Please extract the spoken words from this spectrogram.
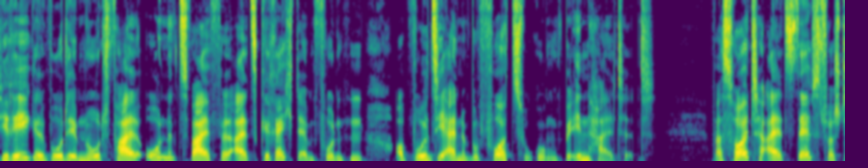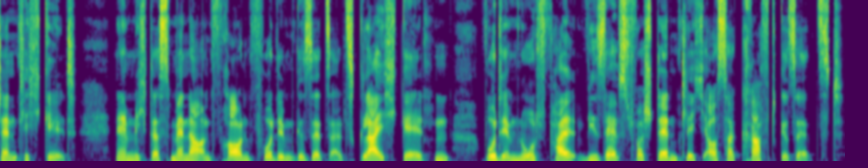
Die Regel wurde im Notfall ohne Zweifel als gerecht empfunden, obwohl sie eine Bevorzugung beinhaltet. Was heute als selbstverständlich gilt, nämlich dass Männer und Frauen vor dem Gesetz als gleich gelten, wurde im Notfall wie selbstverständlich außer Kraft gesetzt.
